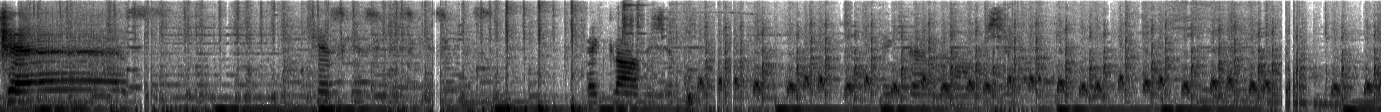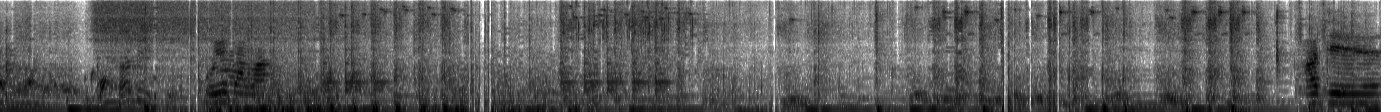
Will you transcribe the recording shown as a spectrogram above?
Kes. Bekle abicim. Bekle hemen abicim. Tabii ki. Uyuma lan. Hadi.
